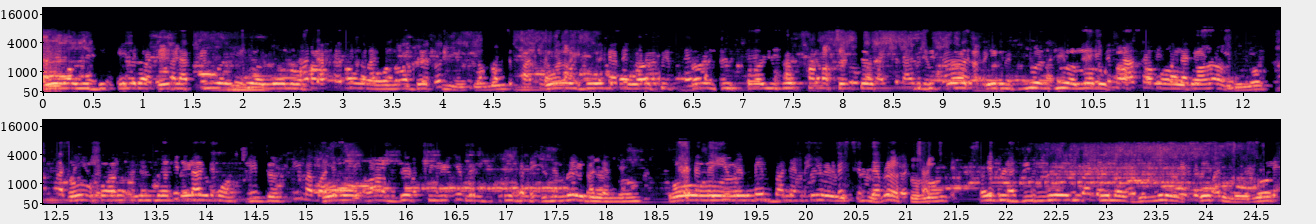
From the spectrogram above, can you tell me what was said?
Oh, you. Oh, are. Oh, aluno racional na definição. Hoje o UF traz isso vou falar sempre de declara ele viu ali o aluno racional barato. Então para ou a definição de medo, não. Oh, may you remember them. May you visit them in your church. Every delay, full of delay, taken away.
